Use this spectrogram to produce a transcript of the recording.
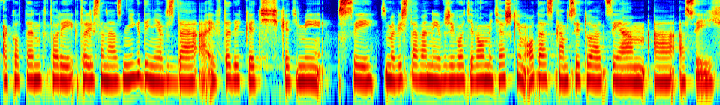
ako ten, ktorý, ktorý sa nás nikdy nevzdá a aj vtedy, keď, keď my si sme vystavení v živote veľmi ťažkým otázkam, situáciám a asi ich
